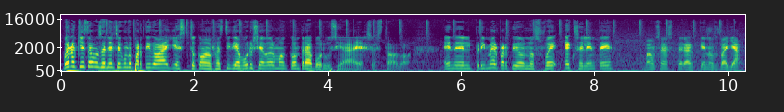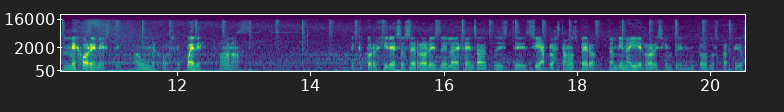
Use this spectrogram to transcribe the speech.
Bueno, aquí estamos en el segundo partido. Ay, esto como fastidia Borussia Dortmund contra Borussia. Eso es todo. En el primer partido nos fue excelente. Vamos a esperar que nos vaya mejor en este. Aún mejor. Se puede. ¿Cómo no? Hay que corregir esos errores de la defensa. Este, sí aplastamos, pero también hay errores siempre ¿eh? en todos los partidos.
